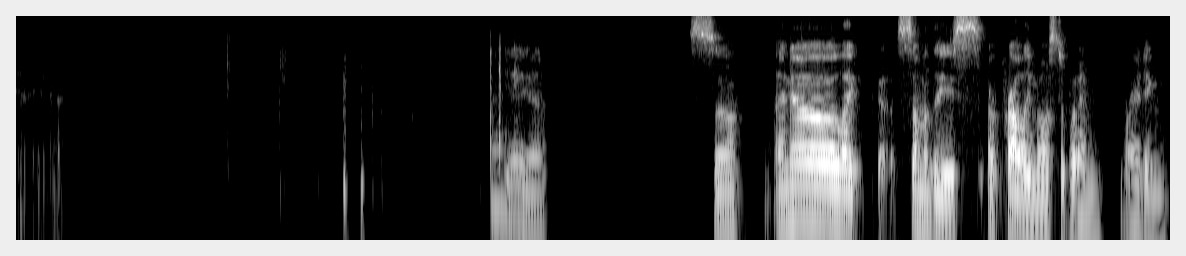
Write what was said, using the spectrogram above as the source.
Yeah, yeah. Yeah, yeah. So, I know, like, some of these, or probably most of what I'm writing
